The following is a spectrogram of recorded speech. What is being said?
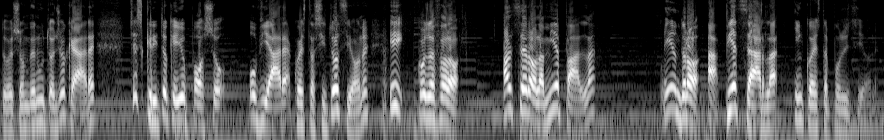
dove sono venuto a giocare c'è scritto che io posso ovviare a questa situazione e cosa farò? Alzerò la mia palla e andrò a piazzarla in questa posizione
